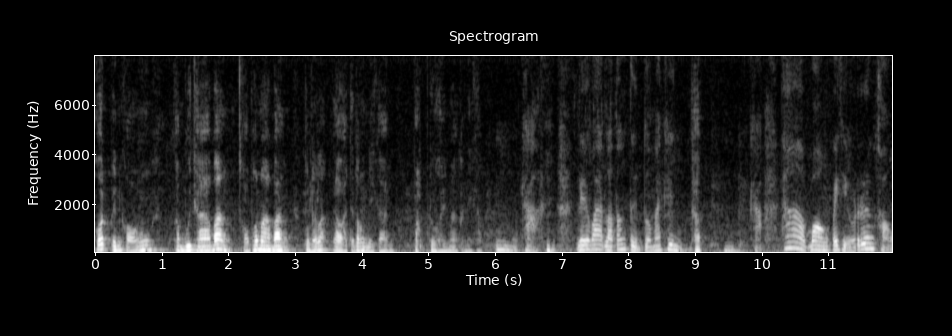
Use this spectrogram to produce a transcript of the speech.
คตเป็นของกัมพูชาบ้างของพม่าบ้าง ตรงนั้นละเราอาจจะต้องมีการ ปรับตัวให้มากกว่านี้ครับ อืมค่ะ เรียกได้ว่าเราต้องตื่นตัวมากขึ้นครับ อืมค่ะ ถ้ามองไปถึงเรื่องของ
